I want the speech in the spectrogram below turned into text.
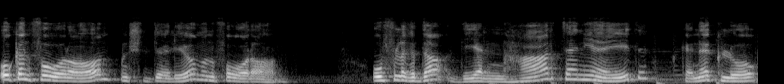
وكنفوروهم ونشدو عليهم ونفوروهم وفي الغدا ديال نهار تاني عيد كناكلو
